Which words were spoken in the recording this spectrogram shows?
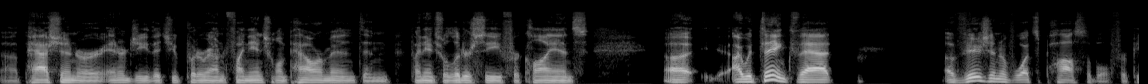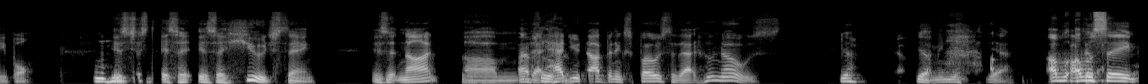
uh, passion or energy that you put around financial empowerment and financial literacy for clients. Uh, I would think that a vision of what's possible for people mm-hmm. is just is a is a huge thing, is it not? Um that had you not been exposed to that who knows? Yeah. Yeah. I mean yeah I, I would say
